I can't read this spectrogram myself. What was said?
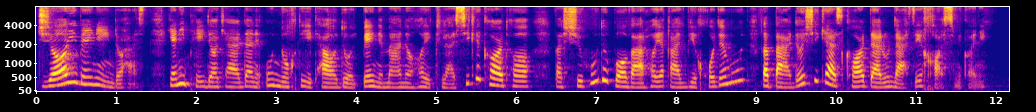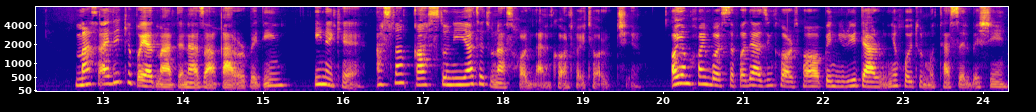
جایی بین این دو هست. یعنی پیدا کردن اون نقطه تعادل بین معناهای کلاسیک کارت ها و شهود و باورهای قلبی خودمون و برداشتی که از کارت در اون لحظه خاص می‌کنیم. مسئله که باید مد نظر قرار بدین اینه که اصلا قصد و نیتتون از خواندن کارت های تاروت چیه؟ آیا می‌خواین با استفاده از این کارت ها به نیروی درونی خودتون متصل بشین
